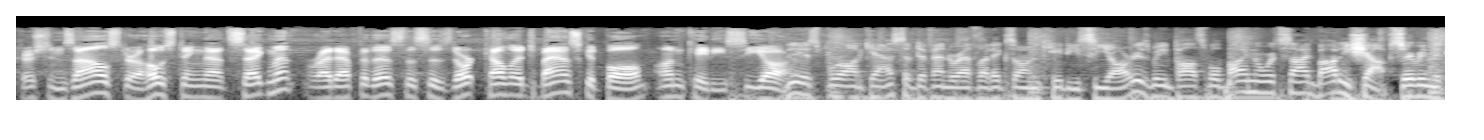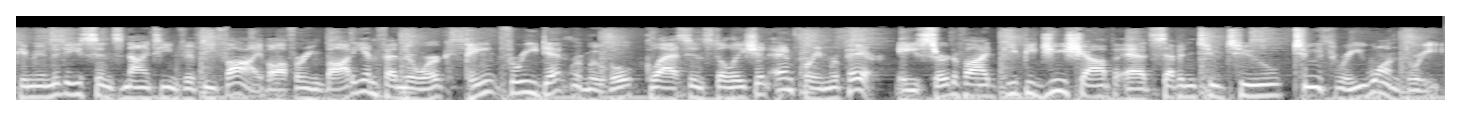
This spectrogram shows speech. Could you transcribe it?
Christian Zylstra hosting that segment. Right after this, this is Dordt College basketball on KDCR. This broadcast of Defender Athletics on KDCR is made possible by Northside Body Shop, serving the community since 1955, offering body and fender work, paint-free dent removal, glass installation, and frame repair. A certified PPG shop at 722-2313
